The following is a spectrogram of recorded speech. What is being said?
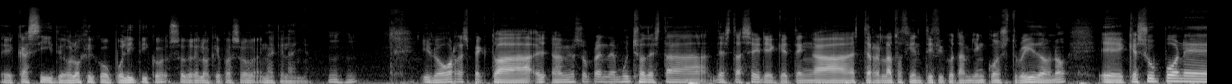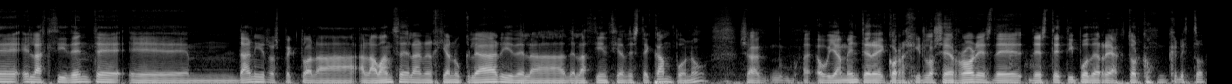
eh, casi ideológico o político sobre lo que pasó en aquel año. Y luego respecto a... Eh, a mí me sorprende mucho de esta, de esta serie que tenga este relato científico también construido, ¿no? Eh, ¿Qué supone el accidente, eh, Dani, respecto a al avance de la energía nuclear y de la, de la ciencia de este campo, ¿no? O sea, obviamente corregir los errores de, de este tipo de reactor concreto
